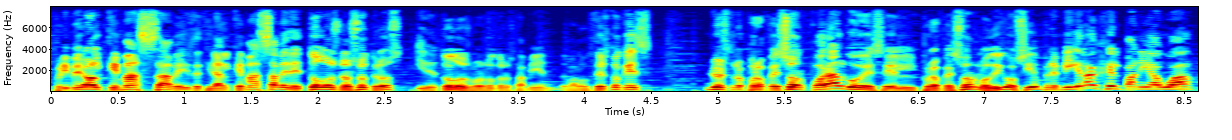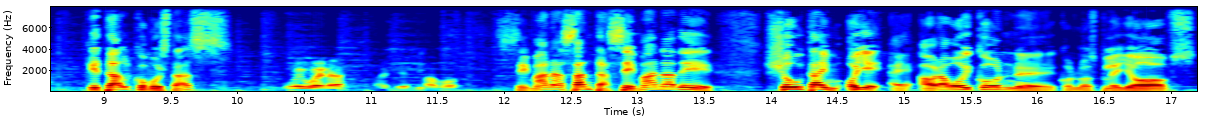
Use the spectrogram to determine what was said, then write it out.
primero al que más sabe, es decir, al que más sabe de todos nosotros y de todos vosotros también, de baloncesto, que es nuestro profesor. Por algo es el profesor, lo digo siempre. Miguel Ángel Paniagua, ¿qué tal? ¿Cómo estás? Muy buenas, aquí estamos. Semana Santa, semana de Showtime. Oye, eh, ahora voy con, eh, con los playoffs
